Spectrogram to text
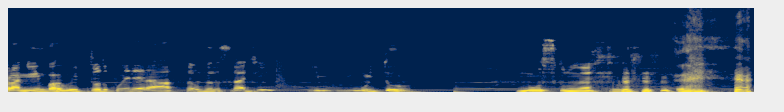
pra mim, o bagulho todo com ele era ação, velocidade e muito músculo, né?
